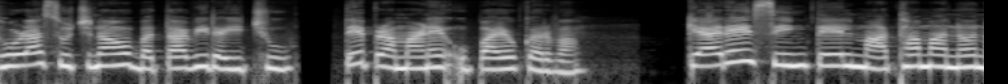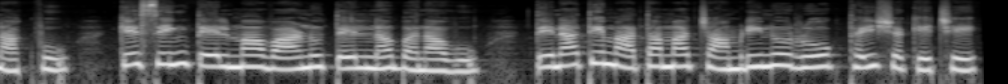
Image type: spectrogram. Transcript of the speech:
થોડા સૂચનાઓ બતાવી રહી છું. તે પ્રમાણે ઉપાયો કરવા. ક્યારેય સિંગ તેલ માથામાં ન નાખવું કે સિંગ તેલમાં વાળનું તેલ ન બનાવવું. તેનાથી માથામાં ચામડીનો રોગ થઈ શકે છે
